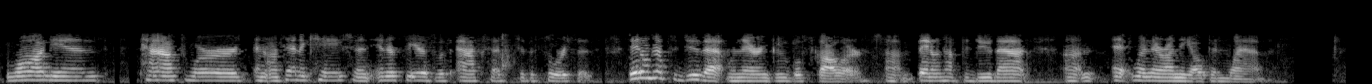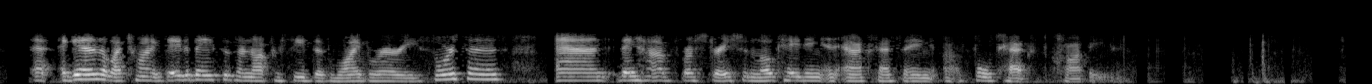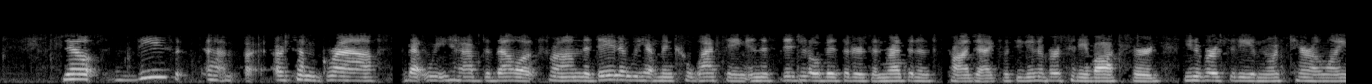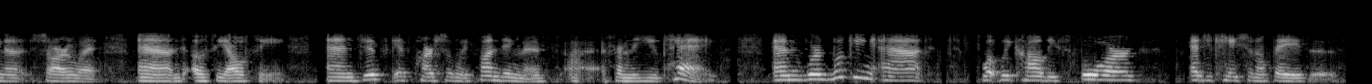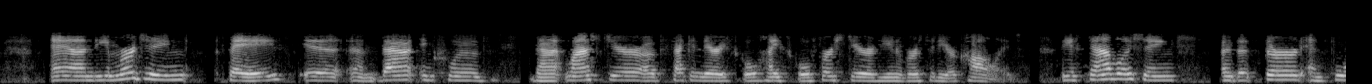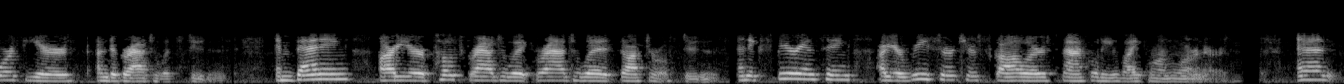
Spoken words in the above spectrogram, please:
logins, passwords, and authentication interferes with access to the sources. They don't have to do that when they're in Google Scholar. Um, they don't have to do that um, when they're on the open web. Again, electronic databases are not perceived as library sources, and they have frustration locating and accessing uh, full text copies. Now, these um, are some graphs that we have developed from the data we have been collecting in this Digital Visitors and Residents project with the University of Oxford, University of North Carolina, Charlotte, and OCLC. And JISC is partially funding this uh, from the UK. And we're looking at what we call these four educational phases. And the emerging phase, is, and um, that includes that last year of secondary school, high school, first year of university or college. The establishing of the third and fourth years undergraduate students. Embedding are your postgraduate, graduate, doctoral students. And experiencing are your researchers, scholars, faculty, lifelong learners. And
